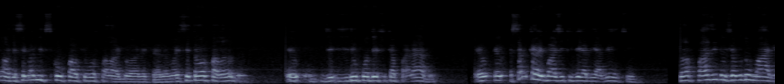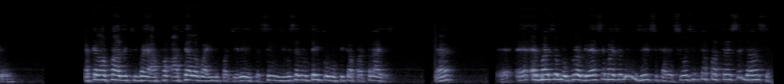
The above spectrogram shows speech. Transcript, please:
Não, você vai me desculpar o que eu vou falar agora, cara, mas você estava falando eu, de, de, não poder ficar parado. Eu, eu, sabe aquela imagem que veio à minha mente? Na fase do jogo do Mario. Aquela fase que vai, a, a tela vai indo para a direita, assim, e você não tem como ficar para trás. Né? É, é, é, mais o progresso é mais ou menos isso, cara. Se você ficar para trás, você dança.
